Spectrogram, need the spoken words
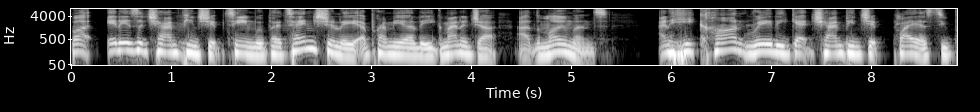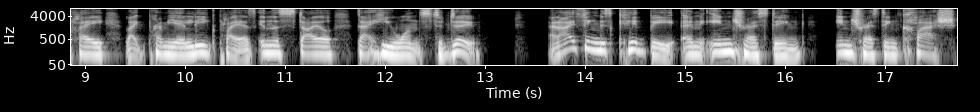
But it is a championship team with potentially a Premier League manager at the moment and he can't really get championship players to play like Premier League players in the style that he wants to do. And I think this could be an interesting, interesting clash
